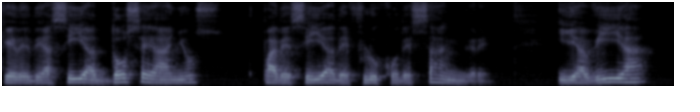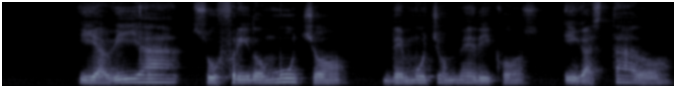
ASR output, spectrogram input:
que desde hacía 12 años padecía de flujo de sangre y había y había sufrido mucho de muchos médicos y gastado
